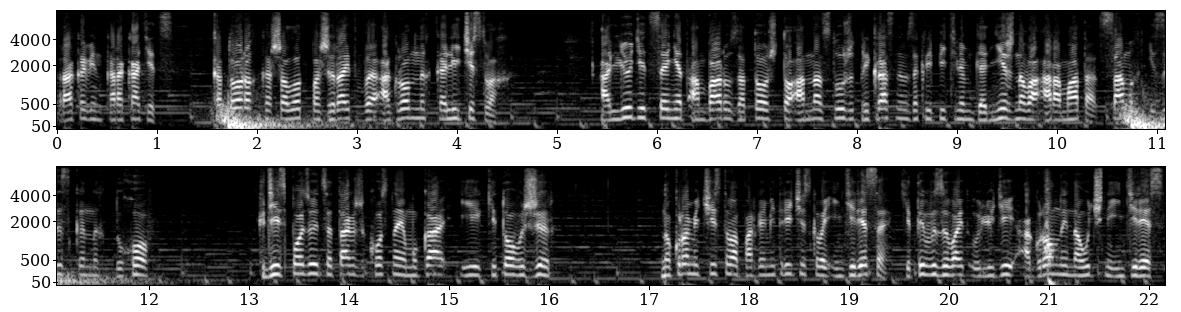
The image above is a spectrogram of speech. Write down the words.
раковин каракатиц, которых кашалот пожирает в огромных количествах. А люди ценят амбару за то, что она служит прекрасным закрепителем для нежного аромата самых изысканных духов, где используется также костная мука и китовый жир – но кроме чистого паргометрического интереса, киты вызывают у людей огромный научный интерес.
